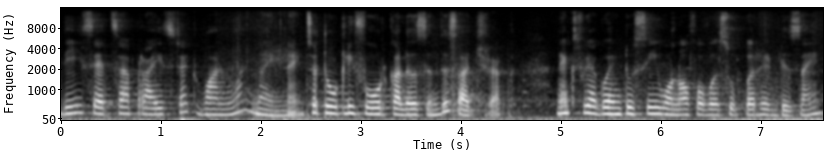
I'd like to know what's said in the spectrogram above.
These sets are priced at 1199 so totally four colors in this ajrak next we are going to see one of our super hit design.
